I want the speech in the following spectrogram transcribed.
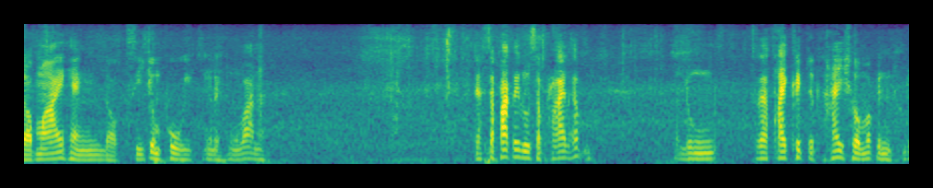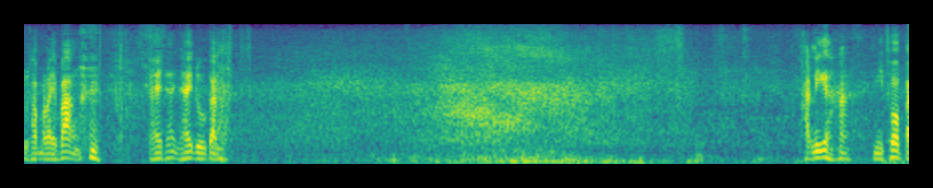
ดอกไม้แห่งดอกสีชมพูอีกเลยผมว่านะ เดี๋ยวสักพักได้ดูสปายนะครับลุงจะท้ายคลิปจะให้ชมว่าเป็นดูทำอะไรบ้างจะให้ให้ให้ดูกันพันนี้ก็ฮะมีทั่วไป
